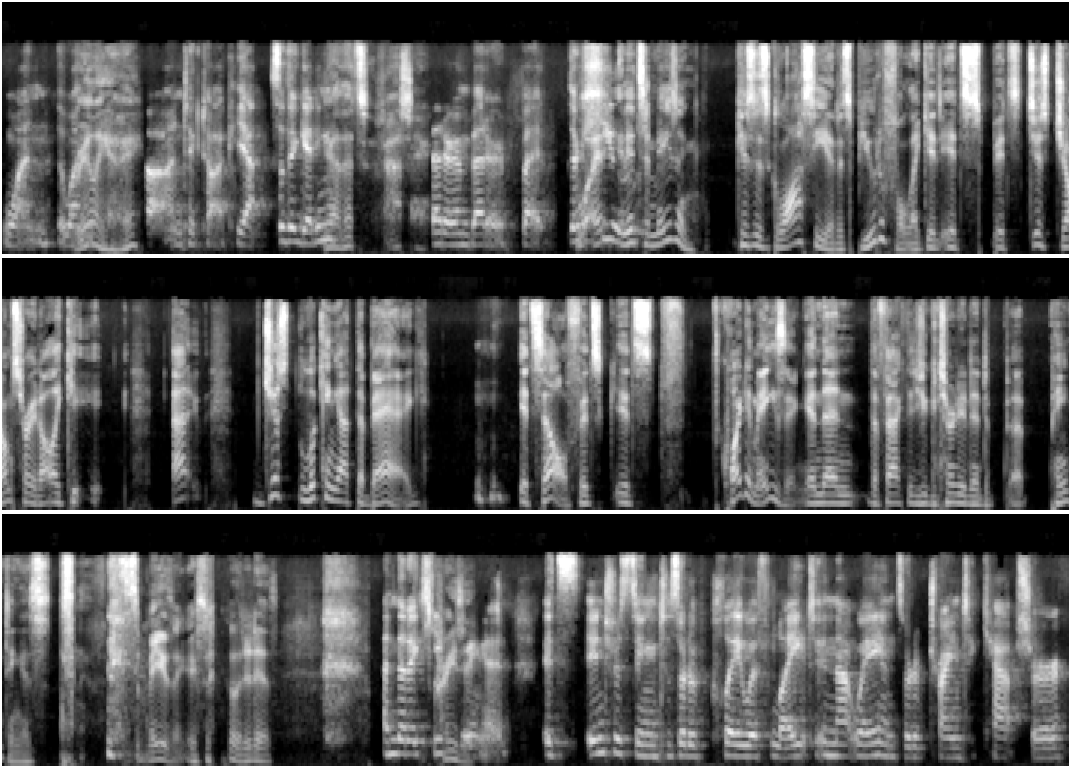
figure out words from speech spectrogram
one, the one Really, hey? uh, on TikTok. Yeah. So they're getting Yeah, that's fascinating. better and better, but they're Well, huge. and it's amazing because it's glossy and it's beautiful. Like it, it's it's just jumps right out. Like it, just looking at the bag Mm-hmm. itself, it's it's quite amazing. And then the fact that you can turn it into a painting is it's amazing. It's what it is. and that I keep crazy. doing it. It's interesting to sort of play with light in that way and sort of trying to capture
